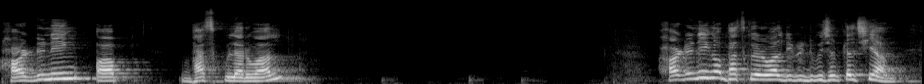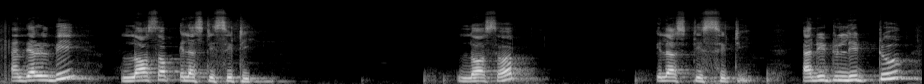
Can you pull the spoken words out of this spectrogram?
hardening of vascular wall hardening of vascular wall due to deposition of calcium and there will be loss of elasticity. Loss of elasticity. And it will lead to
